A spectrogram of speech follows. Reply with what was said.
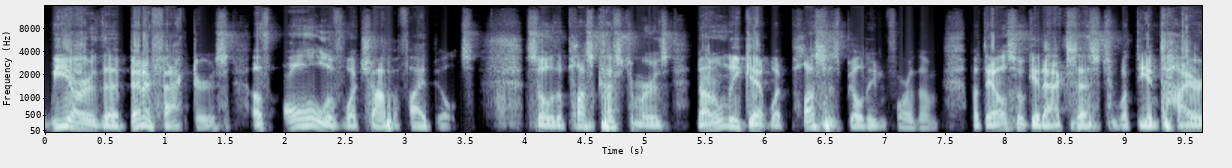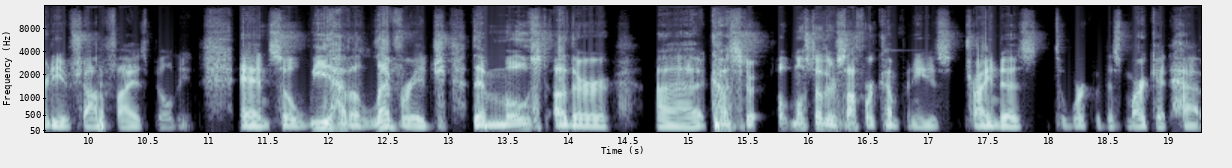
we are the benefactors of all of what Shopify builds. So the Plus customers not only get what Plus is building for them, but they also get access to what the entirety of Shopify is building. And so we have a leverage that most other uh, customer, most other software companies trying to to work with this market have.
